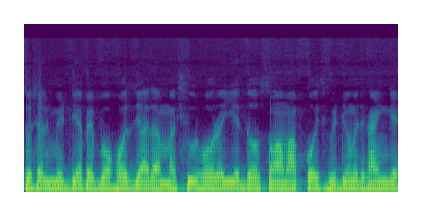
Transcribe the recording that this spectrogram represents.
سوشل میڈیا پہ بہت زیادہ مشہور ہو رہی ہے۔ دوستوں ہم آپ کو اس ویڈیو میں دکھائیں گے۔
